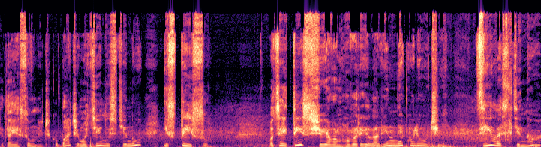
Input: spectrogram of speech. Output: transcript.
сідає сонечко. Бачимо цілу стіну із тису. Оцей тис, що я вам говорила, він не колючий. Ціла стіна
